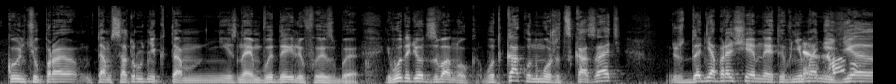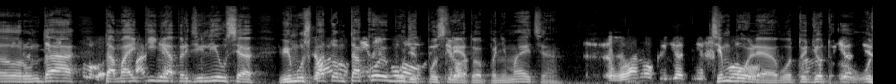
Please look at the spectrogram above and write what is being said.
какой-нибудь упра- там сотрудник, там, не знаю, МВД или ФСБ, и вот идет звонок. Вот как он может сказать, да не обращаем на это внимания, звонок ерунда, там IP не определился, ему ж звонок потом такое будет после этого, понимаете? Звонок идет не в Тем школу. более, вот идет идет у, у-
